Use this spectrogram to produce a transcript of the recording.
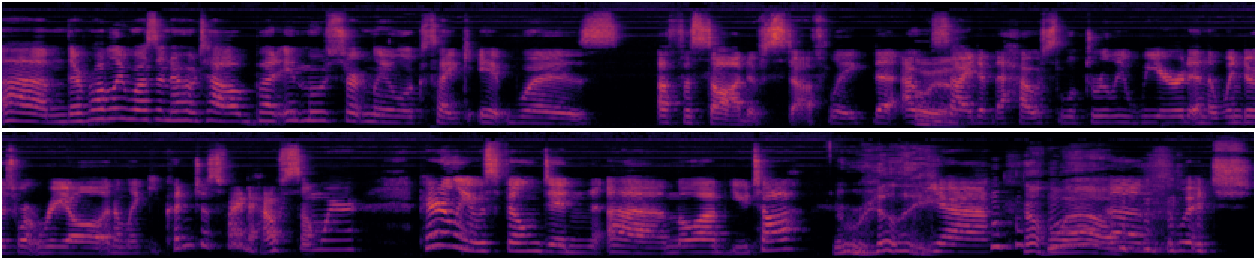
Um, there probably wasn't a hotel, but it most certainly looks like it was a facade of stuff. Like the Oh, yeah. outside of the house looked really weird, and the windows weren't real. And I'm like, you couldn't just find a house somewhere. Apparently, it was filmed in uh, Moab, Utah. Really? Yeah, Oh, wow. um, which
